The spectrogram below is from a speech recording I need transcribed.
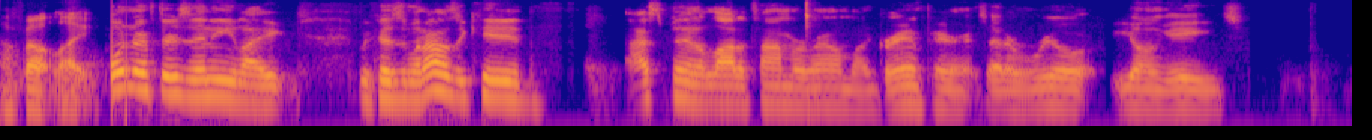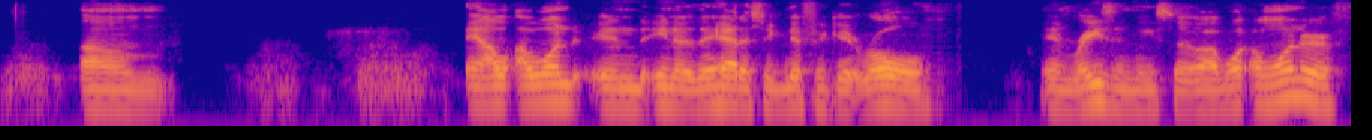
I felt like I wonder if there's any like because when I was a kid, I spent a lot of time around my grandparents at a real young age. Um, and I, I wonder, and you know, they had a significant role in raising me. So I, wo- I wonder if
